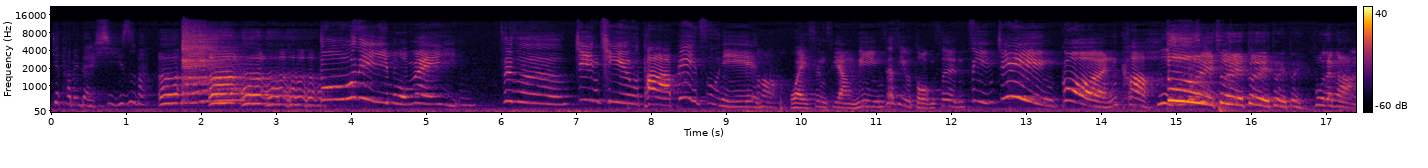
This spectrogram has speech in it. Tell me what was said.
接他们办喜事吧。呃呃呃多礼莫美。这是金秋大比之年，外甥想明日就动身进京观考。对对对对对，夫人啊，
